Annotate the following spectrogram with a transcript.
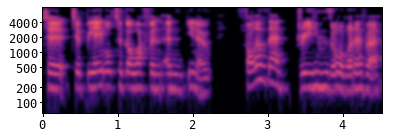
to to be able to go off and, and you know follow their dreams or whatever.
